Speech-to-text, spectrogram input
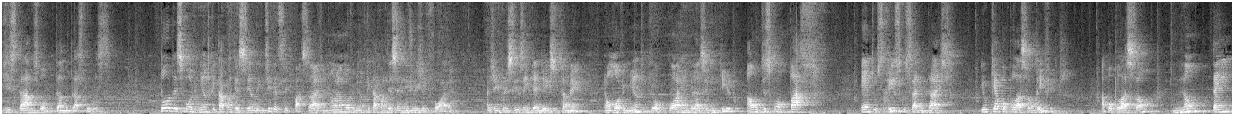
de estarmos voltando para as ruas. Todo esse movimento que está acontecendo, e diga-se de passagem, não é um movimento que está acontecendo em Juiz de Fora. A gente precisa entender isso também. É um movimento que ocorre no Brasil inteiro. Há um descompasso entre os riscos sanitários e o que a população tem feito? A população não tem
